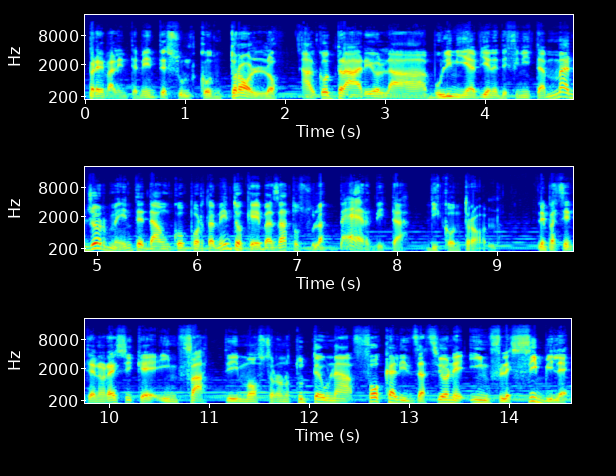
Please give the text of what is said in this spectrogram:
prevalentemente sul controllo. Al contrario, la bulimia viene definita maggiormente da un comportamento che è basato sulla perdita di controllo. Le pazienti anoressiche infatti mostrano tutte una focalizzazione inflessibile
